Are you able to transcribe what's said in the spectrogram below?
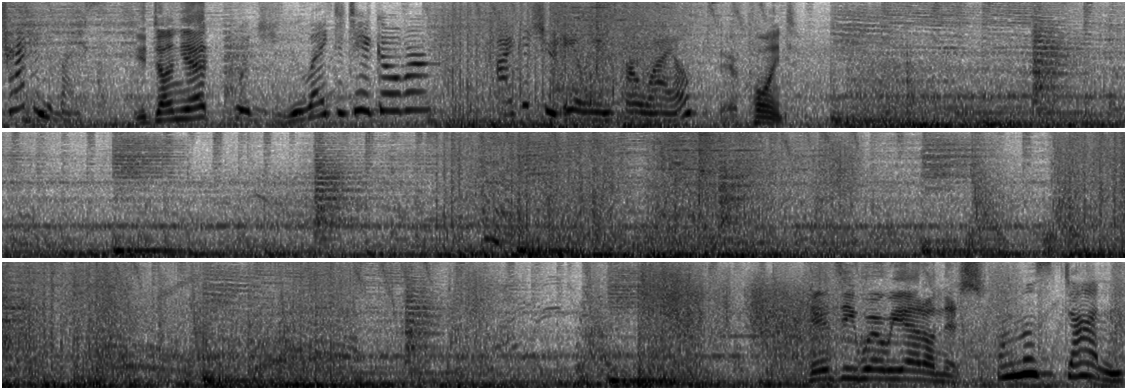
Tracking device. You done yet? Would you like to take over? I could shoot aliens for a while. Fair point. Kenzie, where are we at on this? Almost done.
